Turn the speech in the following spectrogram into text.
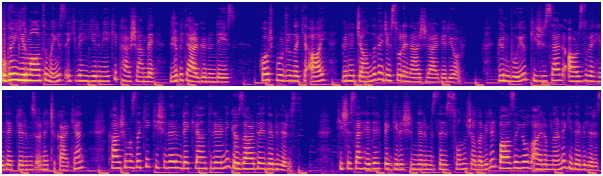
Bugün 26 Mayıs 2022 Perşembe Jüpiter günündeyiz. Koç burcundaki ay güne canlı ve cesur enerjiler veriyor. Gün boyu kişisel arzu ve hedeflerimiz öne çıkarken karşımızdaki kişilerin beklentilerini göz ardı edebiliriz. Kişisel hedef ve girişimlerimizde sonuç alabilir, bazı yol ayrımlarına gidebiliriz.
